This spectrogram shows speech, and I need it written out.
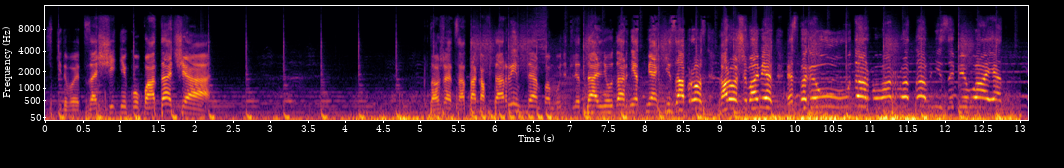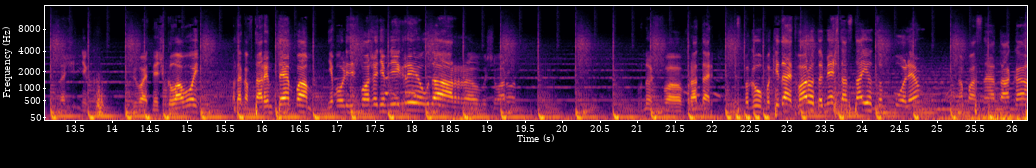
скидывает защитнику подача. Продолжается атака вторым темпом. Будет ли дальний удар? Нет, мягкий заброс. Хороший момент. СПГУ. Удар по воротам не забивает. Защитник убивает мяч головой. Атака вторым темпом. Не было здесь положения вне игры? Удар выше ворот. Вновь вратарь СПГУ покидает ворота. Мяч остается в поле. Опасная атака.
